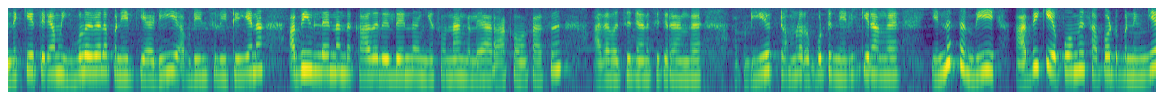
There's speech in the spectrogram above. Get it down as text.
எனக்கே தெரியாமல் இவ்வளோ வேலை பண்ணியிருக்கியாடி அப்படின்னு சொல்லிட்டு ஏன்னா அபி இல்லைன்னு அந்த காதல் இல்லைன்னு இங்கே சொன்னாங்க இல்லையா ராக்கவன் காசு? அதை வச்சு நினச்சிக்கிறாங்க. அப்படியே டம்ளரை போட்டு நெருக்கிறாங்க. என்ன தம்பி அபிக்கு எப்போவுமே சப்போர்ட் பண்ணுவீங்க?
